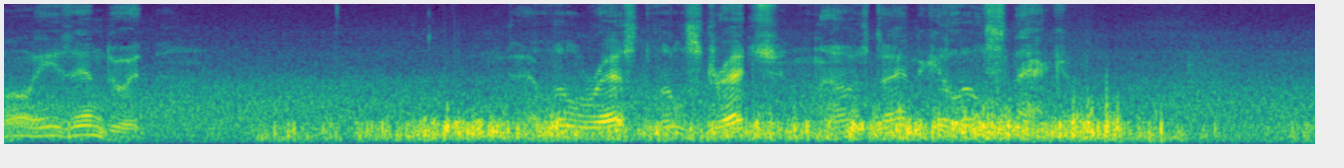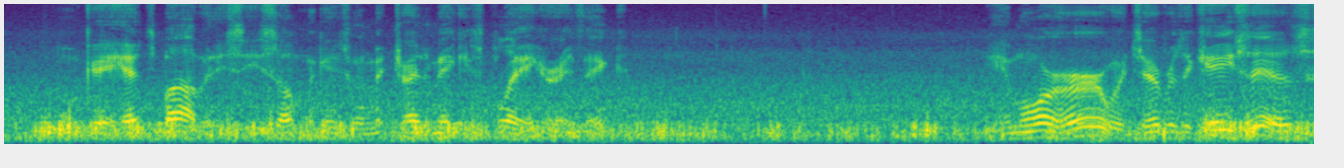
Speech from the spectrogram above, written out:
Oh, he's into it. A little rest, a little stretch. Now it's time to get a little snack. Okay, head's bobbing. He sees something again. He's going to try to make his play here, I think. Him or her, whichever the case is.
